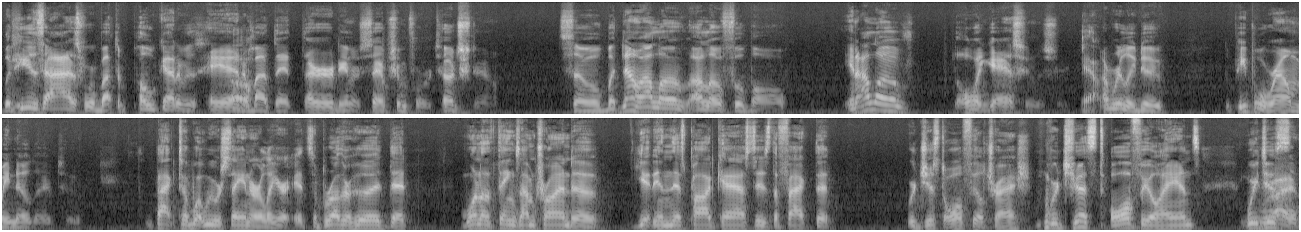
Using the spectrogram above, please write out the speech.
but his eyes were about to poke out of his head Oh. about that third interception for a touchdown. So, but no, I love I love football, and I love the oil and gas industry. Yeah. I really do. The people around me know that too. Back to what we were saying earlier, it's a brotherhood that one of the things I'm trying to get in this podcast is the fact that we're just oil field trash. We're just oil field hands. We just Right.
